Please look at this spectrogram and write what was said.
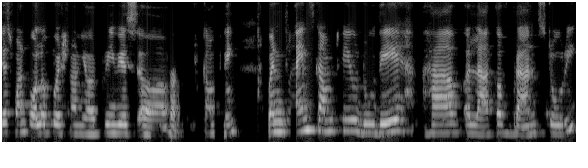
just one follow up question on your previous uh, company when clients come to you do they have a lack of brand story?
